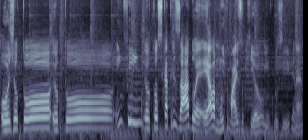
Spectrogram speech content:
Hoje eu tô. Eu tô. Enfim, eu tô cicatrizado. É ela muito mais do que eu, inclusive, né?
